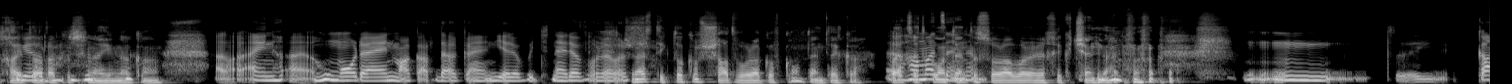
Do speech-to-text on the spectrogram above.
խայտարակությունը հիմնական այն հումորը, այն մակարդակը, այն երևույթները, որը որ Չնայած TikTok-ում շատ որակով կոնտենտ է կա, բայց այդ կոնտենտը սովորաբար երեխեք չեն նայում կա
